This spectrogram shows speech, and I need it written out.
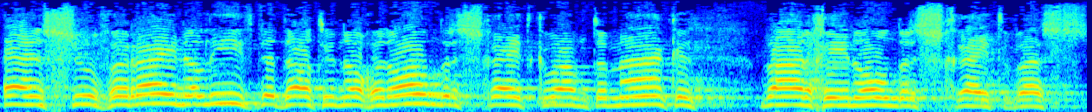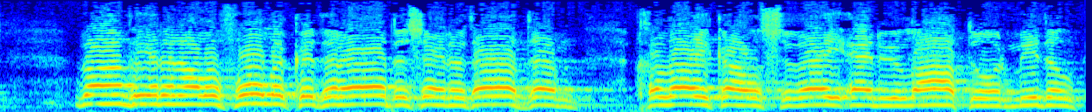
en soevereine liefde dat u nog een onderscheid kwam te maken waar geen onderscheid was. Want hier in alle volken der aarde zijn het Adam, gelijk als wij en u laat door middel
